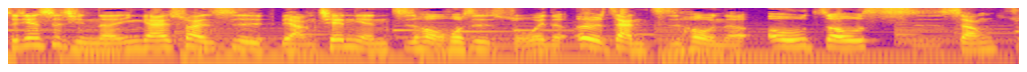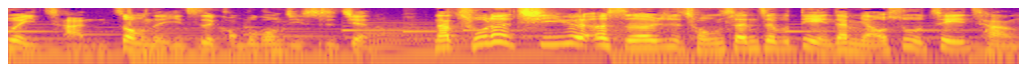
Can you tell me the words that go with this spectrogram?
这件事情呢，应该算是两千年之后，或是所谓的二战之后呢，欧洲史上最惨重的一次恐怖攻击事件哦。那除了七月二十二日重生这部电影在描述这一场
